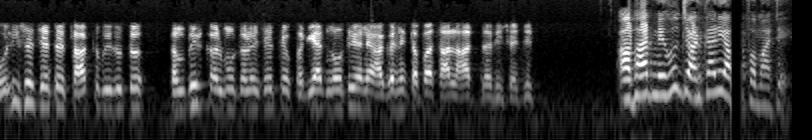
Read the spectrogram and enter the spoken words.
પોલીસે છે તે સાત વિરુદ્ધ ગંભીર કલમો તળે છે તે ફરિયાદ નોંધી અને આગળની તપાસ હાલ હાથ ધરી છે. આભાર મેહુલ. જાણકારી આપવા માટે.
